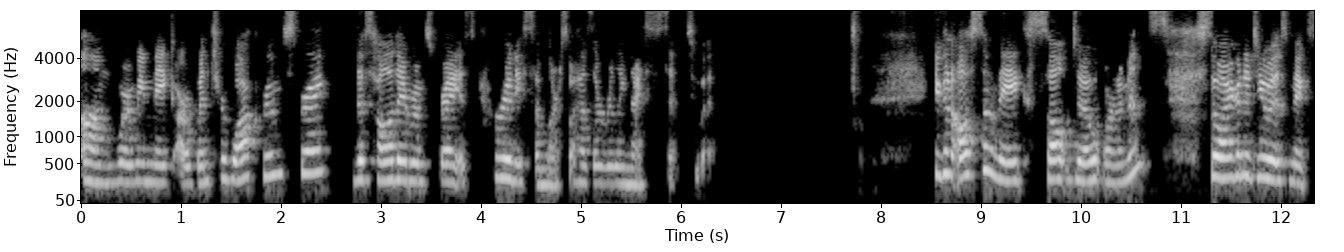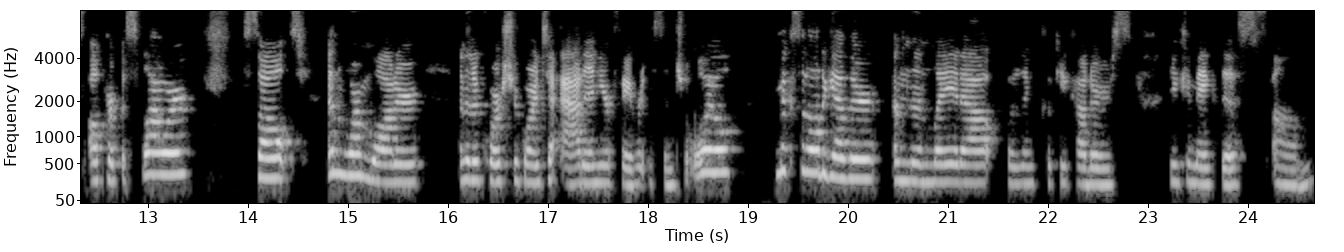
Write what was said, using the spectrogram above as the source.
um, where we make our winter walk room spray. This holiday room spray is pretty similar, so it has a really nice scent to it. You can also make salt dough ornaments. So all you're gonna do is mix all-purpose flour, salt, and warm water, and then of course you're going to add in your favorite essential oil, mix it all together, and then lay it out, put it in cookie cutters. You can make this, um,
